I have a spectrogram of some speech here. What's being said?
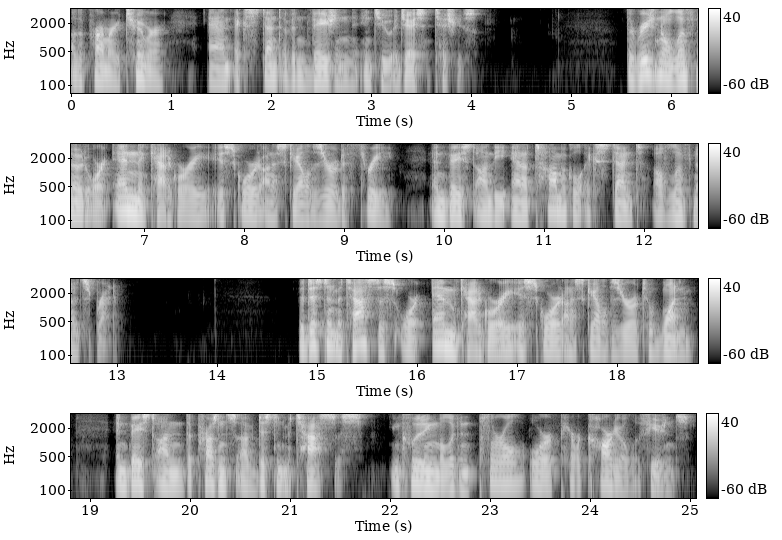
of the primary tumor and extent of invasion into adjacent tissues. The regional lymph node or N category is scored on a scale of 0 to 3 and based on the anatomical extent of lymph node spread. The distant metastasis or M category is scored on a scale of 0 to 1 and based on the presence of distant metastasis, including malignant pleural or pericardial effusions.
